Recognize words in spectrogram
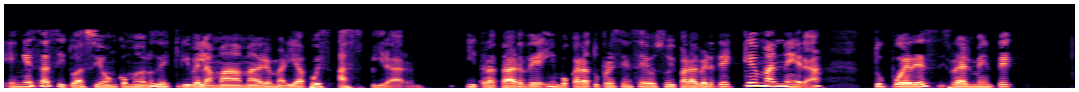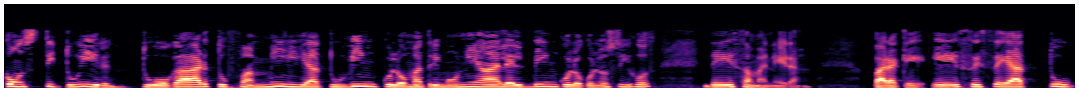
en esa situación como nos lo describe la amada Madre María, pues aspirar y tratar de invocar a tu presencia yo soy para ver de qué manera tú puedes realmente constituir tu hogar, tu familia, tu vínculo matrimonial, el vínculo con los hijos de esa manera, para que ese sea tu,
